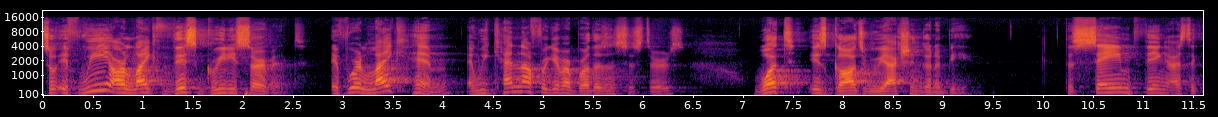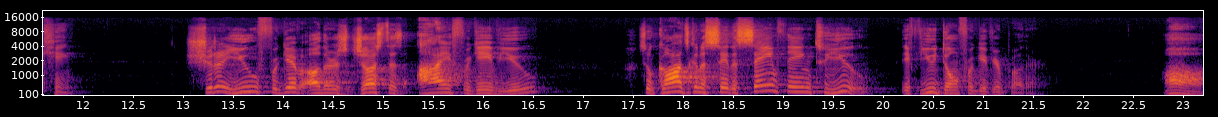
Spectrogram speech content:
So if we are like this greedy servant, if we're like him and we cannot forgive our brothers and sisters, what is God's reaction going to be? The same thing as the king. Shouldn't you forgive others just as I forgave you? So God's going to say the same thing to you if you don't forgive your brother. Oh,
